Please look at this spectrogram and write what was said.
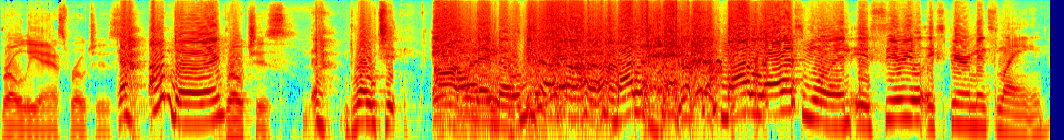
broly ass roaches. I'm done. Roaches. broach it. And on that note, my, last, my last one is Serial Experiments Lain.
